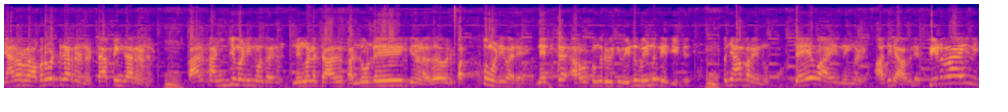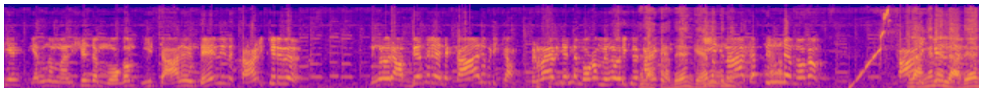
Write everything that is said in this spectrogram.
ഞാനൊരു റബ്ബർ വെട്ടുകാരനാണ് ടാപ്പിംഗുകാരനാണ് കാലത്ത് അഞ്ചു മണി മുതൽ നിങ്ങളുടെ ചാനൽ കണ്ടുകൊണ്ടേയിരിക്കുന്നുണ്ട് അത് ഒരു പത്ത് മണി വരെ നെറ്റ് അറുപത്തൊന്ന് രൂപയ്ക്ക് വീണ്ടും വീണ്ടും കയറ്റിയിട്ട്. അപ്പൊ ഞാൻ പറയുന്നു ദയവായി നിങ്ങൾ അതിരാവിലെ പിണറായി വിജയൻ എന്ന മനുഷ്യന്റെ മുഖം ഈ ചാനൽ ദയവീത് കാണിക്കരുത്. നിങ്ങൾ ഒരു അഭ്യർത്ഥന എന്റെ കാൽ പിടിക്കാം. പിണറായി വിജയന്റെ മുഖം നിങ്ങൾ ഒരിക്കലും. ഈ നാശത്തിന്റെ മുഖം അല്ല അങ്ങനെയല്ല. അദ്ദേഹം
